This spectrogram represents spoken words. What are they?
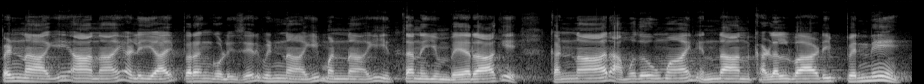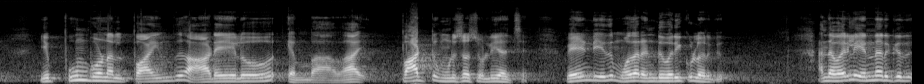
பெண்ணாகி ஆனாய் அழியாய் பிறங்கொழி சேர் விண்ணாகி மண்ணாகி இத்தனையும் வேறாகி கண்ணார் அமுதவுமாய் நின்றான் கழல்வாடி பெண்ணே இப்பூம்புணல் பாய்ந்து ஆடேலோர் எம்பாவாய். பாட்டு முழுசாக சொல்லியாச்சு. வேண்டியது முதல் ரெண்டு வரிக்குள்ளே இருக்குது அந்த வரியில் என்ன இருக்குது?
